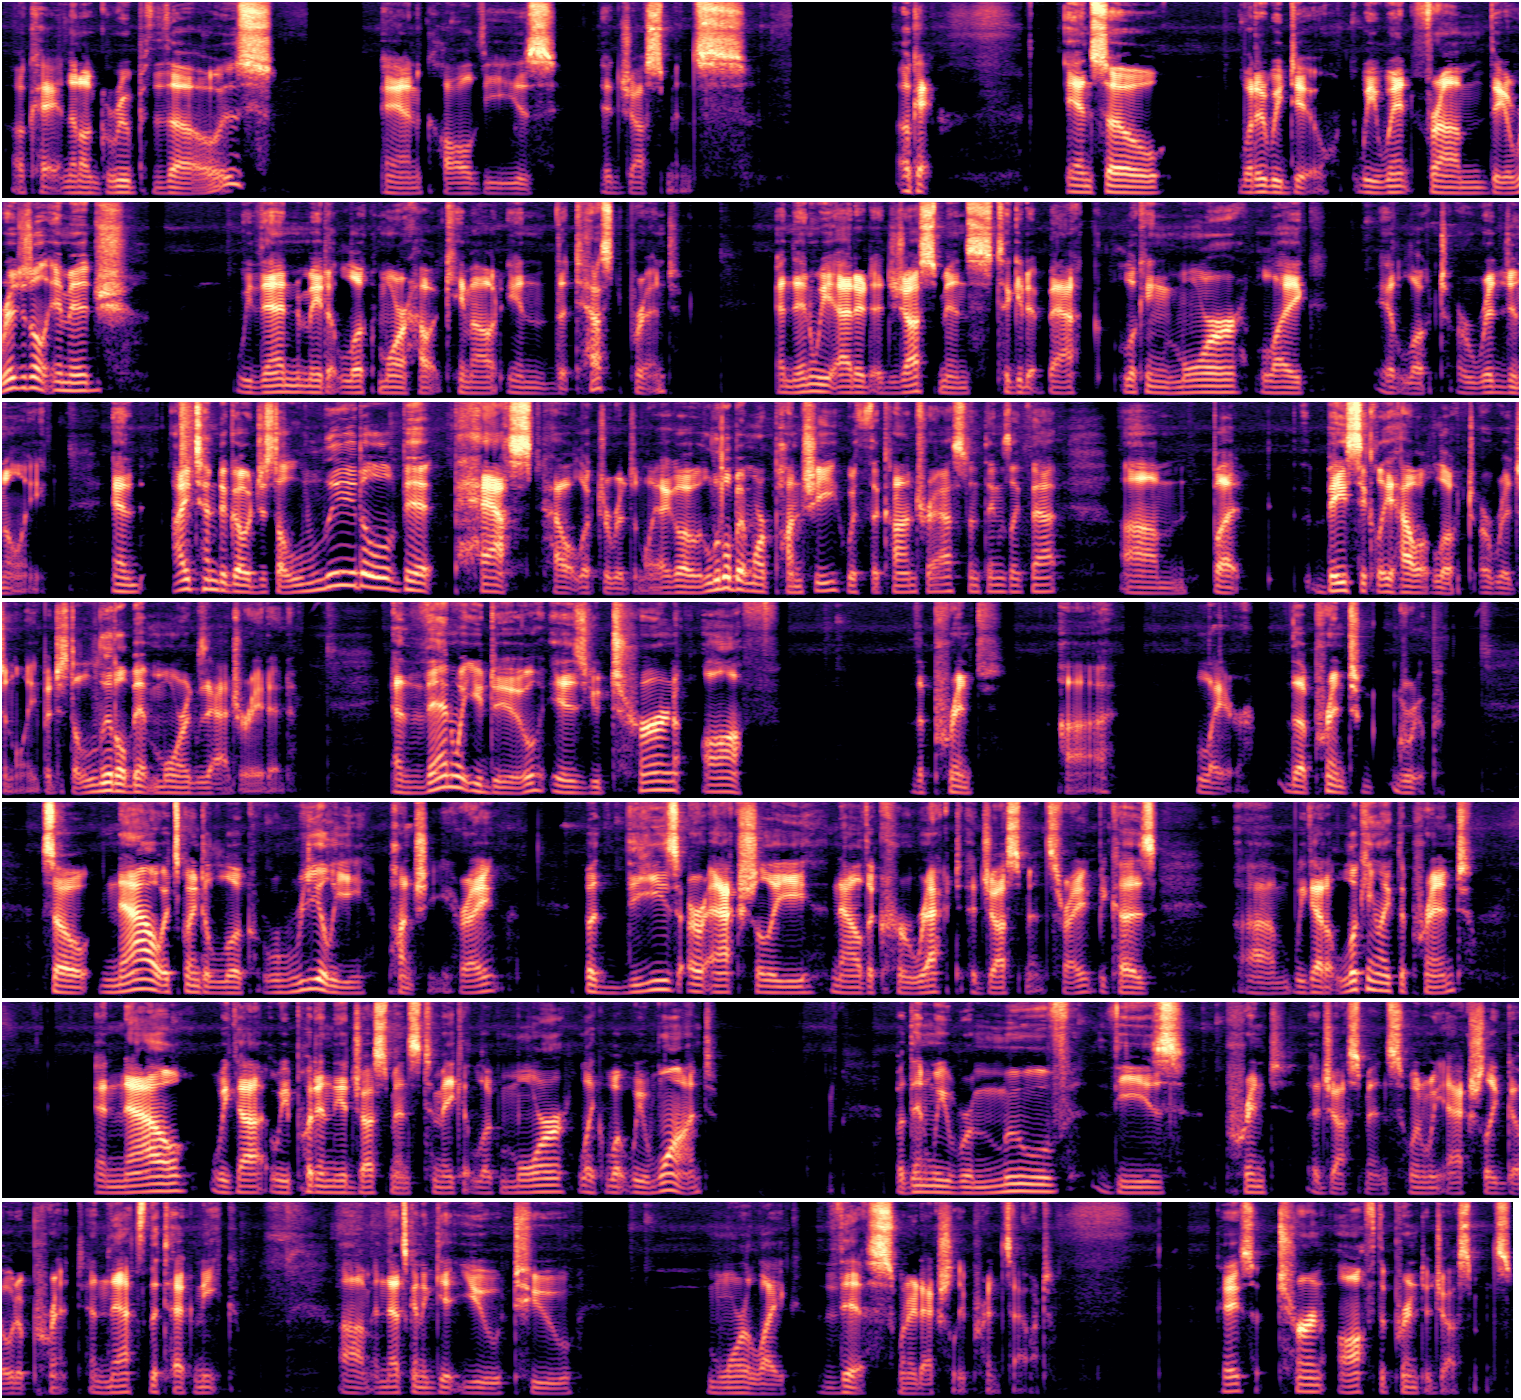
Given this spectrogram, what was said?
Okay, and then I'll group those and call these adjustments. Okay, and so what did we do? We went from the original image, we then made it look more how it came out in the test print, and then we added adjustments to get it back looking more like it looked originally. And I tend to go just a little bit past how it looked originally. I go a little bit more punchy with the contrast and things like that. Um, but basically how it looked originally, but just a little bit more exaggerated. And then what you do is you turn off the print uh, layer, the print group. So now it's going to look really punchy, right? But these are actually now the correct adjustments, right? Because um, we got it looking like the print, and now we got we put in the adjustments to make it look more like what we want. But then we remove these print adjustments when we actually go to print, and that's the technique. Um, and that's going to get you to more like this when it actually prints out. Okay, so turn off the print adjustments.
